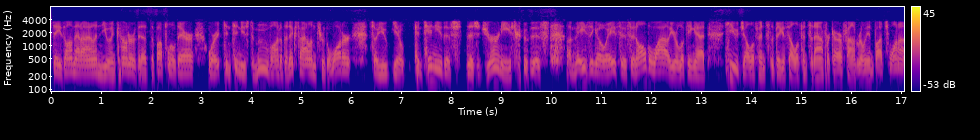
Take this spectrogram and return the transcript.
stays on that island. You encounter the, the buffalo there, or it continues to move onto the next island through the water. So you, you know, continue this, this journey through this amazing oasis. And all the while you're looking at huge elephants. The biggest elephants in Africa are found really in Botswana.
